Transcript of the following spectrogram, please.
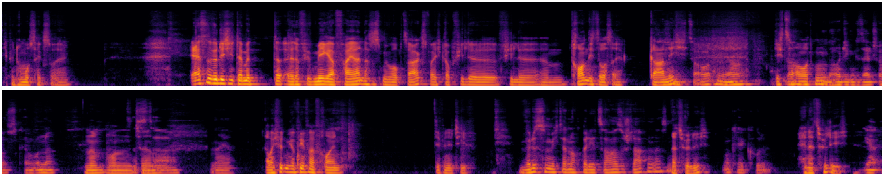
ich bin homosexuell. Erstens würde ich dich damit da- äh, dafür mega feiern, dass du es mir überhaupt sagst, weil ich glaube, viele, viele ähm, trauen sich sowas gar nicht, zu outen, ja. dich zu Ja, In outen. der heutigen Gesellschaft ist kein Wunder. Ne? Und, ist da, naja. aber ich würde mich auf jeden Fall freuen. Definitiv. Würdest du mich dann noch bei dir zu Hause schlafen lassen? Natürlich. Okay, cool. Ja, natürlich. Ja.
